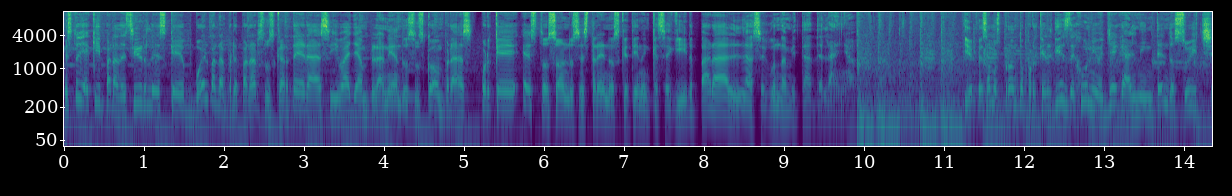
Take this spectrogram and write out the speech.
Estoy aquí para decirles que vuelvan a preparar sus carteras y vayan planeando sus compras, porque estos son los estrenos que tienen que seguir para la segunda mitad del año. Y empezamos pronto porque el 10 de junio llega al Nintendo Switch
